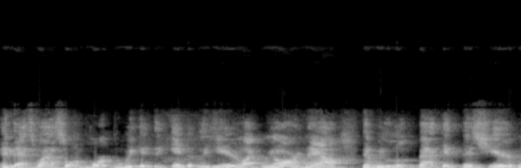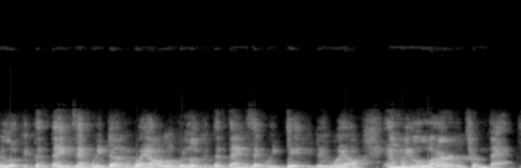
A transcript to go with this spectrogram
And that's why it's so important when we get the end of the year, like we are now, that we look back at this year, we look at the things that we've done well, and we look at the things that we didn't do well, and we learn from that.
